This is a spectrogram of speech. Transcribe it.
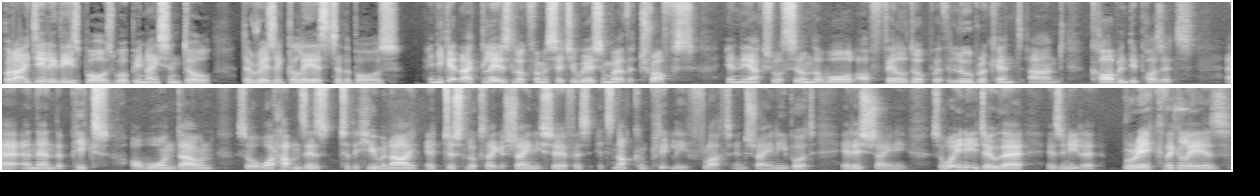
But ideally these bores would be nice and dull. There is a glaze to the bores. And you get that glazed look from a situation where the troughs in the actual cylinder wall are filled up with lubricant and carbon deposits. Uh, and then the peaks or worn down. So what happens is to the human eye, it just looks like a shiny surface. It's not completely flat and shiny, but it is shiny. So what you need to do there is you need to break the glaze.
